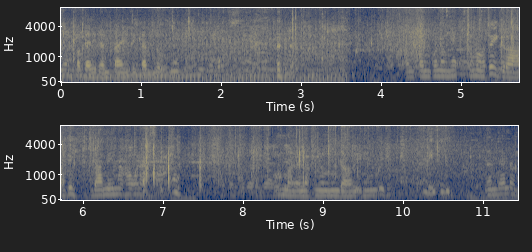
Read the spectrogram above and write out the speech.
Yan. Pagalitan tayo ni Kadlo niya. Ang pan ko ng hook sa mga to eh. Grabe. Dami nakawala sa akin. Oh, malalaki yung dawi ngayon dito. Ganda lang.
